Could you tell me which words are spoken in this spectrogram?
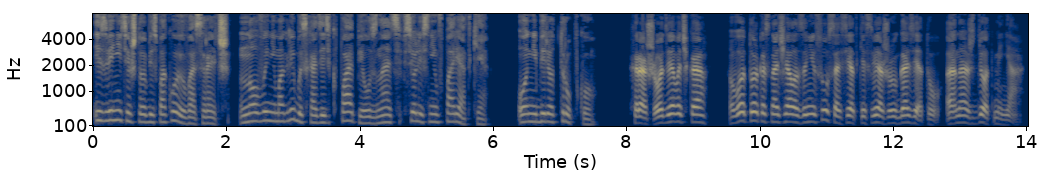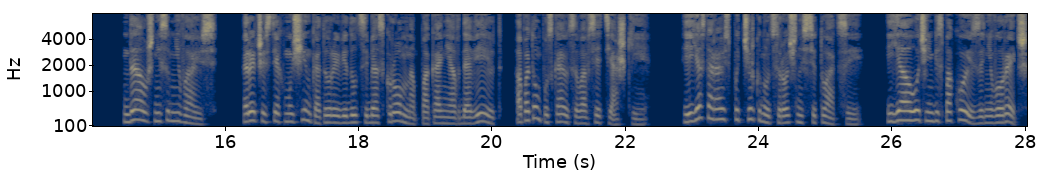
Извините, что беспокою вас, Редж, но вы не могли бы сходить к папе, узнать, все ли с ним в порядке? Он не берет трубку. Хорошо, девочка. Вот только сначала занесу соседке свежую газету. Она ждет меня. Да уж, не сомневаюсь. Редж из тех мужчин, которые ведут себя скромно, пока не овдовеют, а потом пускаются во все тяжкие. И я стараюсь подчеркнуть срочность ситуации. Я очень беспокоюсь за него, Редж.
